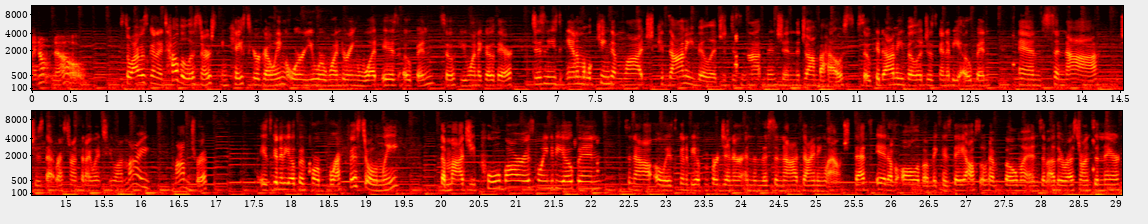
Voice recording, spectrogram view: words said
I don't know. So i was going to tell the listeners in case you're going or you were wondering what is open so if you want to go there disney's animal kingdom lodge kidani village it does not mention the jambo house so kidani village is going to be open and sanaa which is that restaurant that i went to on my mom trip is going to be open for breakfast only the maji pool bar is going to be open Sanaa is going to be open for dinner, and then the Sanaa Dining Lounge. That's it of all of them because they also have Boma and some other restaurants in there.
